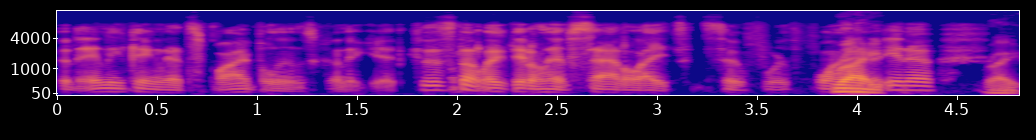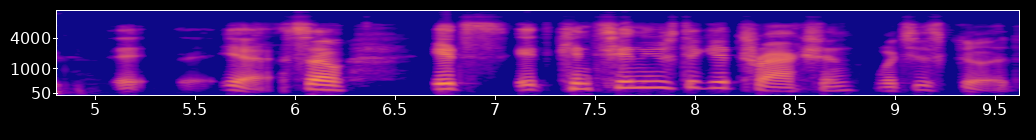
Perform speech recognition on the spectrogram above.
than anything that spy balloon's going to get because it's not like they don't have satellites and so forth flying Right. you know Right. it, yeah so it's it continues to get traction which is good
